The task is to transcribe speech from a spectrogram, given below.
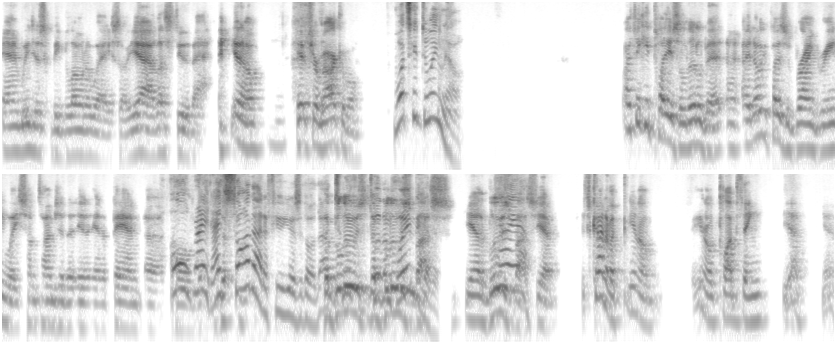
and we just be blown away. So yeah, let's do that. you know, it's remarkable. What's he doing now? I think he plays a little bit. I, I know he plays with Brian Greenway sometimes in a, in, in a band. Uh, oh, right. The, I saw that a few years ago. That the blues, the blues bus. Together. Yeah, the blues yeah, bus. Yeah. It's kind of a, you know, you know, club thing. Yeah. Yeah.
